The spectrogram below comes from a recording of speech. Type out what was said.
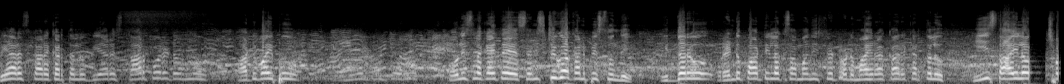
బీఆర్ఎస్ కార్యకర్తలు బీఆర్ఎస్ కార్పొరేటర్ను అటువైపు పోలీసులకైతే సెన్సిటివ్గా కనిపిస్తుంది. ఇద్దరు రెండు పార్టీలకు సంబంధించినటువంటి మహిళా కార్యకర్తలు ఈ స్థాయిలో ఈ స్థాయిలో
